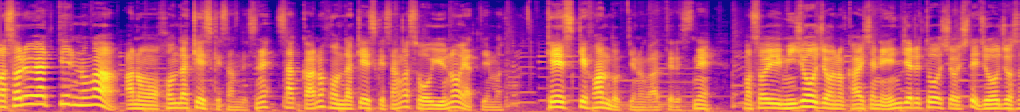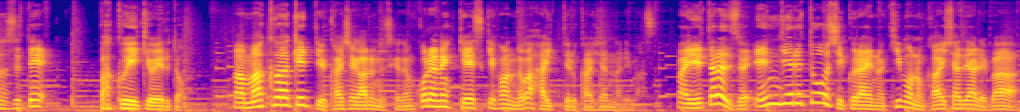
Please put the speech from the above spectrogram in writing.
まあ、それをやっているのが、あの、本田圭佑さんですね。サッカーの本田圭佑さんがそういうのをやっています。圭佑ファンドっていうのがあってですね、まあ、そういう未上場の会社にエンジェル投資をして上場させて、爆益を得ると。まあ、幕開けっていう会社があるんですけども、これはね、圭佑ファンドが入ってる会社になります。まあ、言ったらですよ、エンジェル投資くらいの規模の会社であれば、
